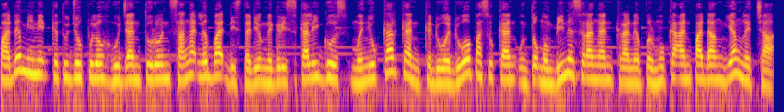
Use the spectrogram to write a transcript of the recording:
Pada minit ke-70 hujan turun sangat lebat di Stadium Negeri sekaligus menyukarkan kedua-dua pasukan untuk membina serangan kerana permukaan padang yang lecak.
